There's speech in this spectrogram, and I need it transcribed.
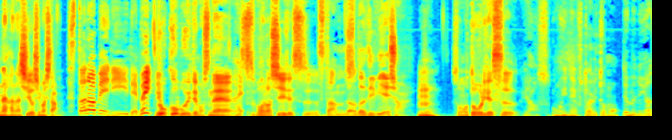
な話をしました。ストロベリーで V よく覚えてますね。はい素晴らしいです。スタンダードディビエーション。うん、その通りです。いや、すごいね、二人とも。でもねや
